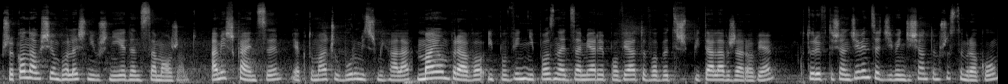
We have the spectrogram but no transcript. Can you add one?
Przekonał się boleśnie już nie jeden samorząd. A mieszkańcy, jak tłumaczył burmistrz Michalak, mają prawo i powinni poznać zamiary powiatu wobec szpitala w Żarowie, który w 1996 roku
